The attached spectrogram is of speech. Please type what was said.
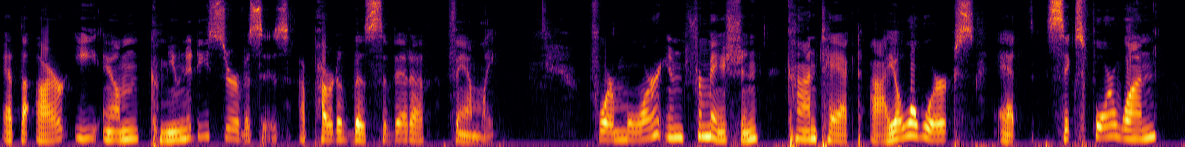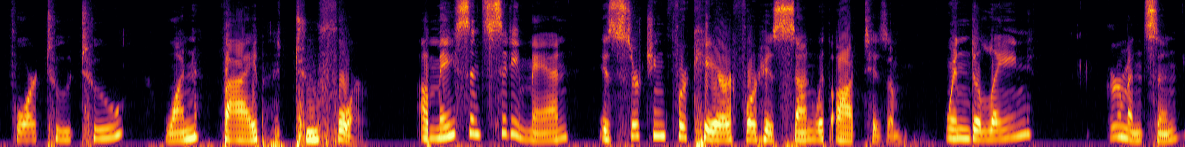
at the REM Community Services, a part of the Sevita family. For more information, contact Iowa Works at 641 422 1524. A Mason City man is searching for care for his son with autism. When Delane Germanson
